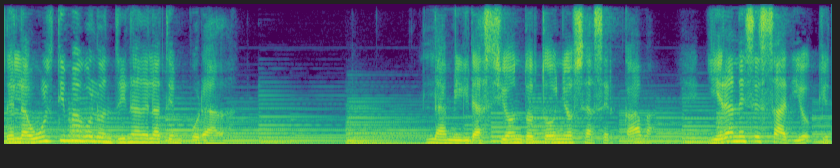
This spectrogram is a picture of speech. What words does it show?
de la última golondrina de la temporada. La migración de otoño se acercaba y era necesario que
